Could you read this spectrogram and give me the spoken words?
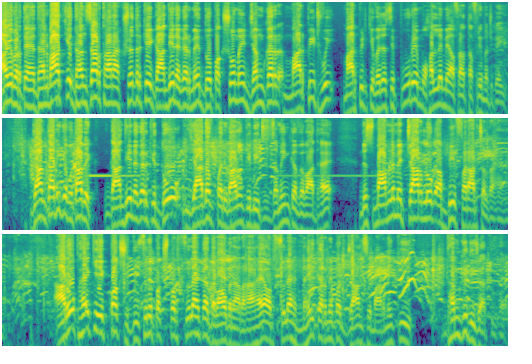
आगे बढ़ते हैं। धनबाद के धनसार थाना क्षेत्र के गांधीनगर में दो पक्षों में जमकर मारपीट हुई। मारपीट की वजह से पूरे मोहल्ले में अफरा तफरी मच गई। जानकारी के मुताबिक गांधीनगर के दो यादव परिवारों के बीच ज़मीन का विवाद है, जिस मामले में चार लोग अब भी फरार चल रहे हैं। आरोप है कि एक पक्ष दूसरे पक्ष पर सुलह का दबाव बना रहा है और सुलह नहीं करने पर जान से मारने की धमकी दी जाती है।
